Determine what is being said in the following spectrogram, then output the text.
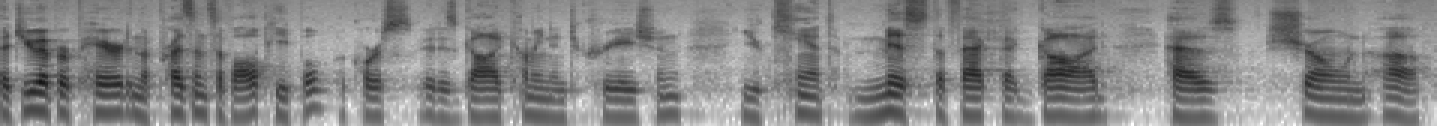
That you have prepared in the presence of all people. Of course, it is God coming into creation. You can't miss the fact that God has shown up.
